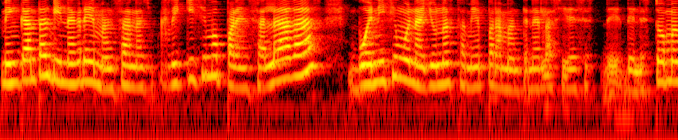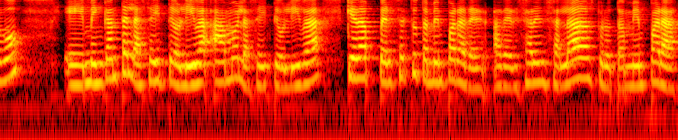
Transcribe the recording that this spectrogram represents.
Me encanta el vinagre de manzanas, riquísimo para ensaladas, buenísimo en ayunas también para mantener la acidez del estómago. Eh, me encanta el aceite de oliva, amo el aceite de oliva. Queda perfecto también para aderezar ensaladas, pero también para,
